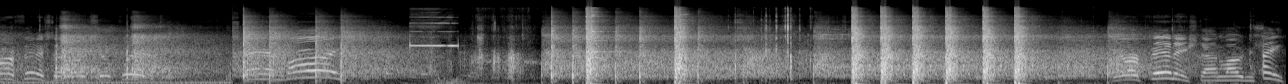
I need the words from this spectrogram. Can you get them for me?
are finished, that road show clear. Stand by. You are finished unloading. Hey,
